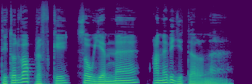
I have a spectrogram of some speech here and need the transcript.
Tyto dva prvky jsou jemné a neviditelné.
